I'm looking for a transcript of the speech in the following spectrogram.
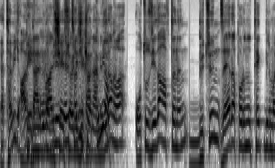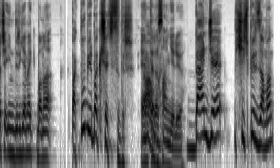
Ya tabii ki abi Benim buna bir şey galibiyetleri tabii söyleyecek ki önemlidir yok. ama 37 haftanın bütün Z raporunu tek bir maça indirgemek bana bak bu bir bakış açısıdır. tamam mı? enteresan geliyor. Bence hiçbir zaman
